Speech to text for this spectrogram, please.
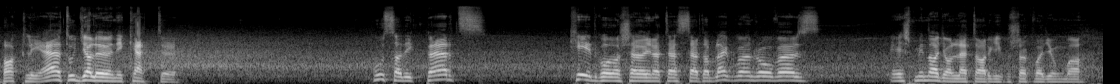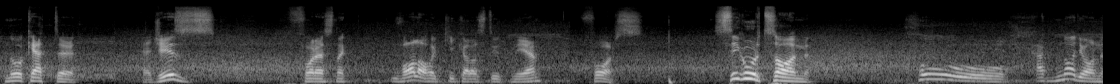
Buckley el tudja lőni, kettő. 20. perc. Két gólos előnyre teszelt a Blackburn Rovers. És mi nagyon letargikusak vagyunk ma. 0-2. Hedges. Forrestnek valahogy ki kell azt ütnie. Force. Sigurdsson! Hú, hát nagyon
